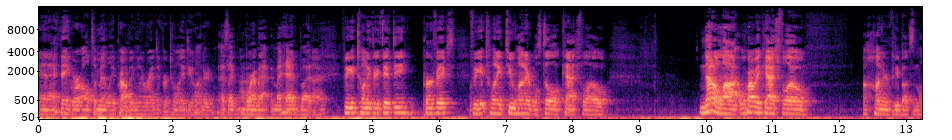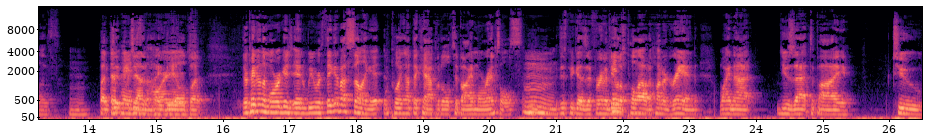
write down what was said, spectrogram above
and I think we're ultimately probably going to rent it for twenty two hundred. That's like where I'm at in my head. But right. if we get twenty three fifty, perfect. If we get twenty two hundred, we'll still cash flow not a lot. We'll probably cash flow 150 bucks a month. Mm-hmm. But they're paying down the mortgage. Ideal, but they're paying on the mortgage, and we were thinking about selling it and pulling out the capital to buy more rentals. Mm. Just because if we're going to be able to pull out 100 grand, why not use that to buy two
